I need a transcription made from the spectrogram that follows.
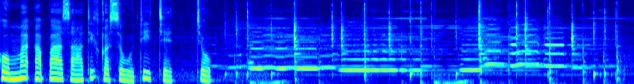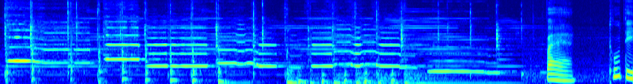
ฐมมอปาสาธิกสูตรที่เจ็ดจบ 8. ทุติ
